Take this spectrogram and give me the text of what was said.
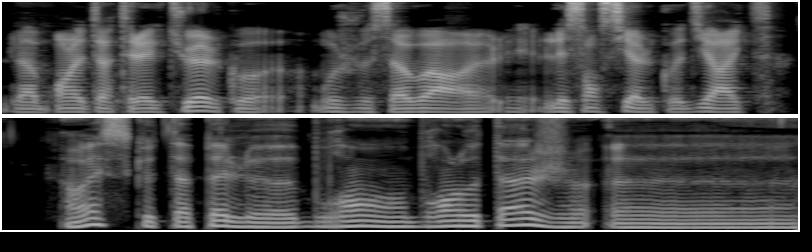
la branlette intellectuelle quoi. Moi je veux savoir euh, l'essentiel quoi direct ouais ce que t'appelles euh, bran branlotage euh,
